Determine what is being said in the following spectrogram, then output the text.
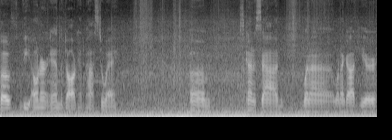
Both the owner and the dog had passed away. Um, it's kind of sad when I, when I got here.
